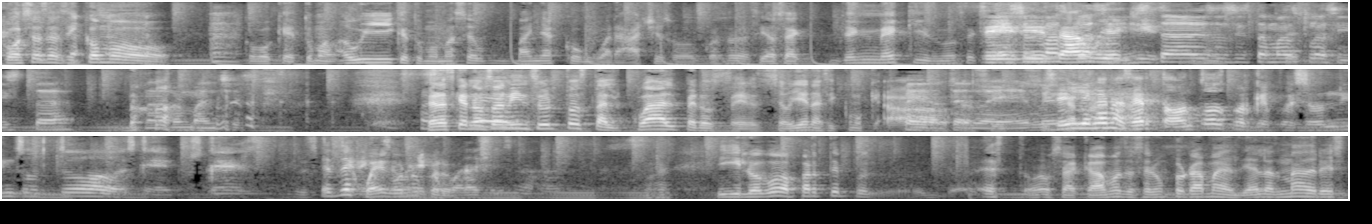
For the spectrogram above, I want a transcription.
cosas así como, como que tu mamá, uy, que tu mamá se baña con guaraches o cosas así, o sea, en X, no sé Sí, qué. Sí, es más estaba muy clasista, X. eso sí está más clasista. No. No, no manches. Pero es que no son insultos tal cual, pero se, se oyen así como que, ah, Pero o te sea, duele. Sí, llegan a ser tontos porque pues son insultos que, pues, que Es de juego, ¿no? Pero-. Y luego aparte, pues, esto, o sea, acabamos de hacer un programa del Día de las Madres.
